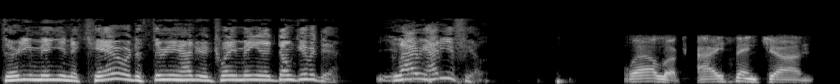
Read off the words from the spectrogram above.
thirty million that care or the three hundred and twenty million that don't give a damn? Larry, how do you feel? Well, look, I think, John,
